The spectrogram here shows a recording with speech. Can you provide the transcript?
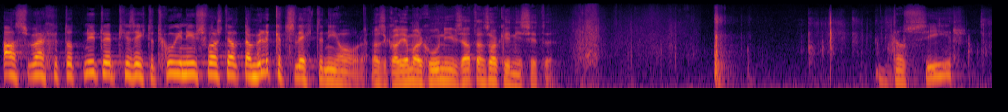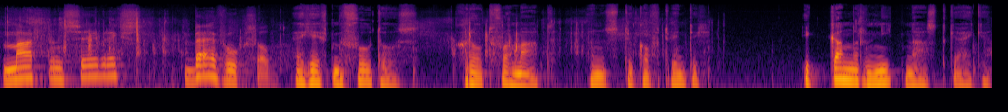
Als wat je tot nu toe hebt gezegd het goede nieuws voorstelt, dan wil ik het slechte niet horen. Als ik alleen maar goed nieuws had, dan zou ik hier niet zitten. Dossier Maarten Sebrechts, bijvoegsel. Hij geeft me foto's, groot formaat, een stuk of twintig. Ik kan er niet naast kijken.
